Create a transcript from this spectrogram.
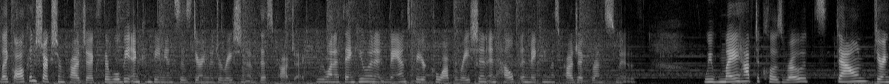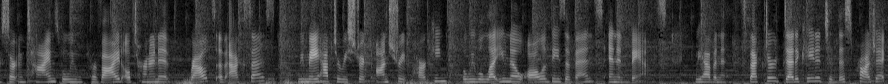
Like all construction projects, there will be inconveniences during the duration of this project. We want to thank you in advance for your cooperation and help in making this project run smooth. We may have to close roads down during certain times, but we will provide alternative routes of access. We may have to restrict on-street parking, but we will let you know all of these events in advance. We have an inspector dedicated to this project.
